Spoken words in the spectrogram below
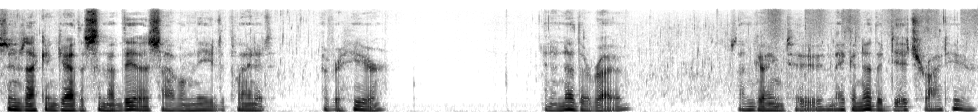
As soon as I can gather some of this, I will need to plant it over here in another row. So I'm going to make another ditch right here.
